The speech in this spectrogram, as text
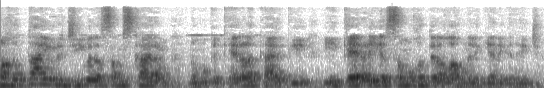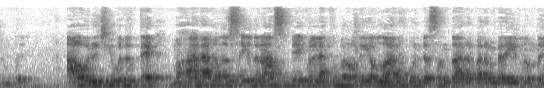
മഹത്തായ ഒരു ജീവിത സംസ്കാരം നമുക്ക് കേരളക്കാർക്ക് ഈ കേരളീയ സമൂഹത്തിൽ അള്ളാഹു നൽകി അനുഗ്രഹിച്ചിട്ടുണ്ട്. ആ ഒരു ജീവിതത്തെ മഹാനാകുന്ന സയ്യിദുന സിദ്ദീഖുൽ അക്ബർ സന്താന പരമ്പരയിൽ നിന്ന്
